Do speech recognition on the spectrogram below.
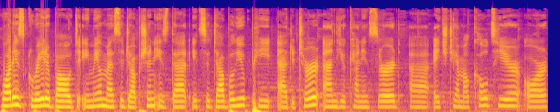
What is great about the email message option is that it's a WP editor and you can insert uh, HTML codes here or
